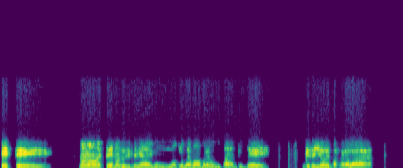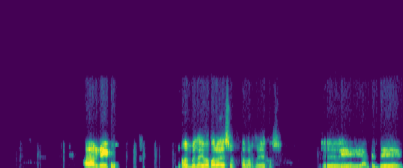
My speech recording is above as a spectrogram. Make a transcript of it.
este. No, no, este, no sé si tenía algún otro tema o pregunta antes de, qué sé yo, de pasar a la a la reco, No, en verdad iba para eso, a las recos. Eh, que antes de,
